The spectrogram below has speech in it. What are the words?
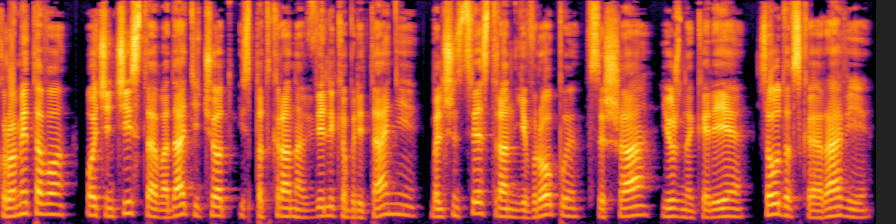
Кроме того, очень чистая вода течет из-под крана в Великобритании, большинстве стран Европы, в США, Южной Корее, Саудовской Аравии,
